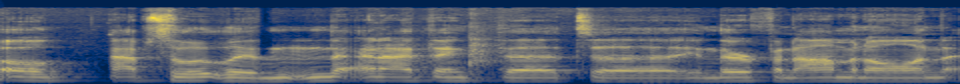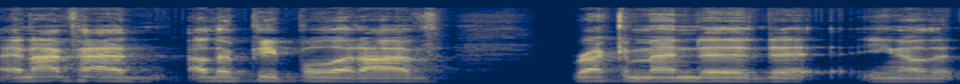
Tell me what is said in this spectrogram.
Oh, absolutely, and I think that uh, and they're phenomenal. And and I've had other people that I've recommended, you know, that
